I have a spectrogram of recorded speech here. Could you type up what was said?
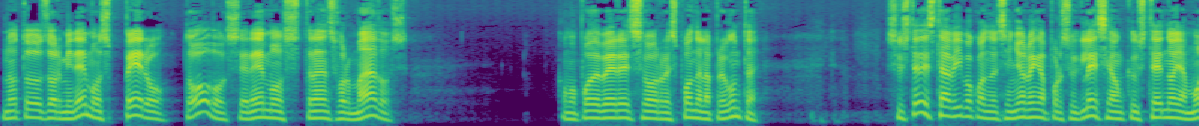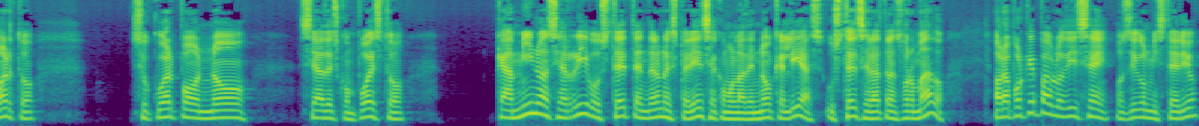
No todos dormiremos, pero todos seremos transformados. Como puede ver, eso responde a la pregunta. Si usted está vivo cuando el Señor venga por su iglesia, aunque usted no haya muerto, su cuerpo no se ha descompuesto, camino hacia arriba usted tendrá una experiencia como la de Noé Elías. Usted será transformado. Ahora, ¿por qué Pablo dice, os digo un misterio?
